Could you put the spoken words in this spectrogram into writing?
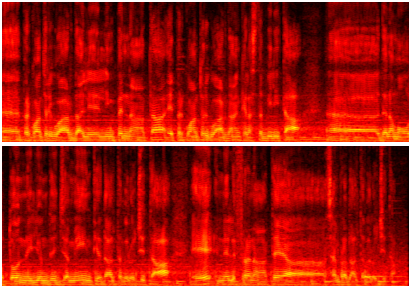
eh, per quanto riguarda l'impennata e per quanto riguarda anche la stabilità eh, della moto negli ondeggiamenti ad alta velocità e nelle frenate a, sempre ad alta velocità.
